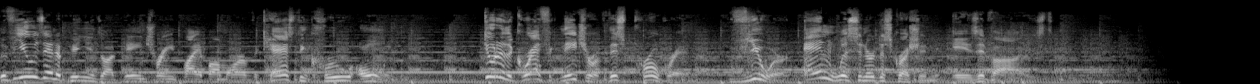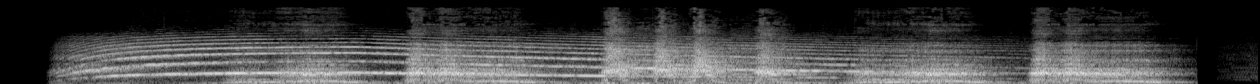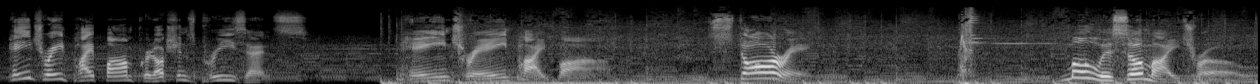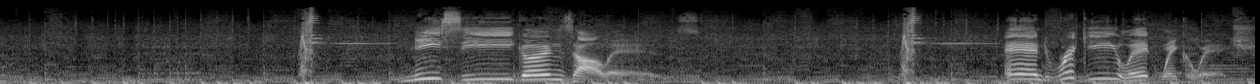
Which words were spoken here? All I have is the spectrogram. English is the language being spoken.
The views and opinions on Pain Train Pipe Bomb are of the cast and crew only. Due to the graphic nature of this program, viewer and listener discretion is advised. Pain Train Pipe Bomb Productions presents Pain Train Pipe Bomb. Starring Melissa Mitro, Missy Gonzales, and Ricky Litwinkowich.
